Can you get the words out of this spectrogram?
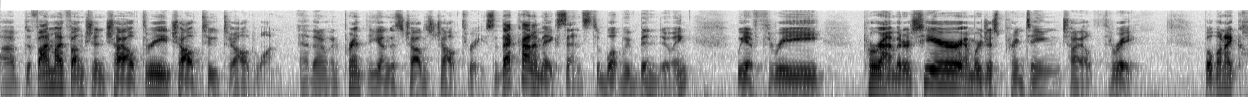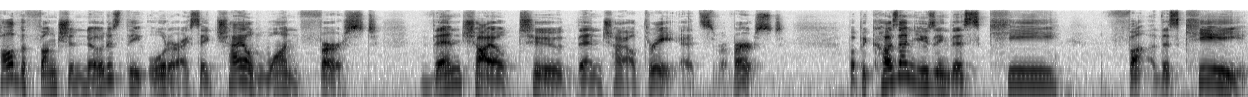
uh, define my function child 3, child 2, child 1. And then I'm going to print the youngest child is child 3. So that kind of makes sense to what we've been doing. We have three parameters here, and we're just printing child 3. But when I call the function, notice the order. I say child 1 first, then child 2, then child 3. It's reversed. But because I'm using this key this key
